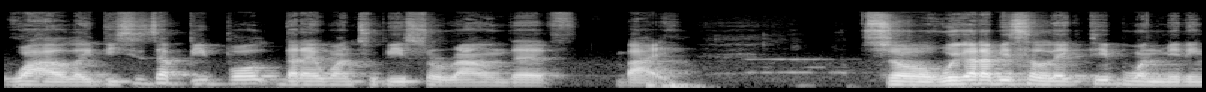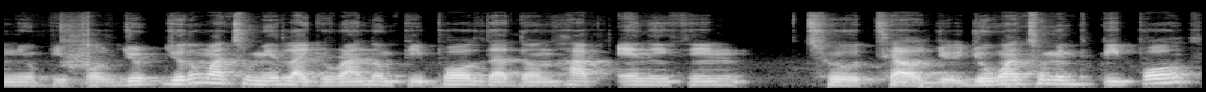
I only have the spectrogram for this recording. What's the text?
wow like this is the people that i want to be surrounded by. So we gotta be selective when meeting new people. You, you don't want to meet like random people that don't have anything to tell you. You want to meet people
